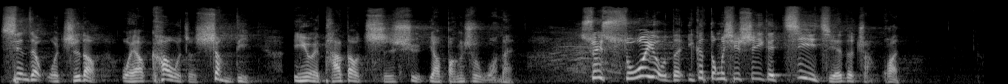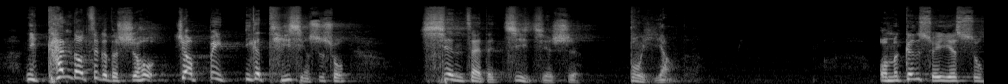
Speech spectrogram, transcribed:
现在我知道我要靠着上帝，因为他到持续要帮助我们，所以所有的一个东西是一个季节的转换。你看到这个的时候，就要被一个提醒，是说，现在的季节是不一样的。我们跟随耶稣，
